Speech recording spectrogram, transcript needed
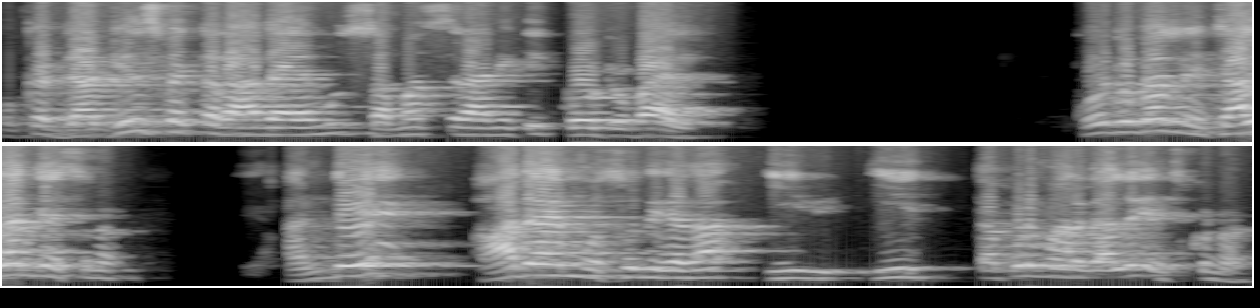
ఒక డ్రగ్ ఇన్స్పెక్టర్ ఆదాయము సంవత్సరానికి కోటి రూపాయలు. కోటి రూపాయలు నేను ఛాలెంజ్ చేస్తున్నాను అంటే ఆదాయం వస్తుంది కదా ఈ ఈ తప్పుడు మార్గాల్లో ఎంచుకున్నారు.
